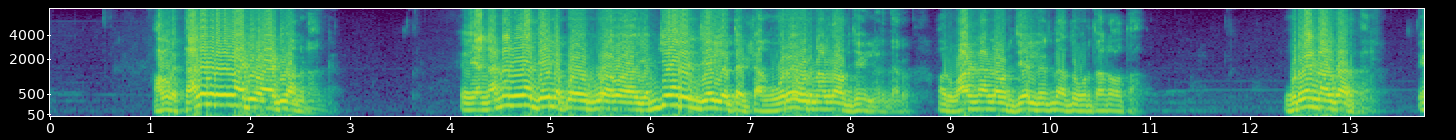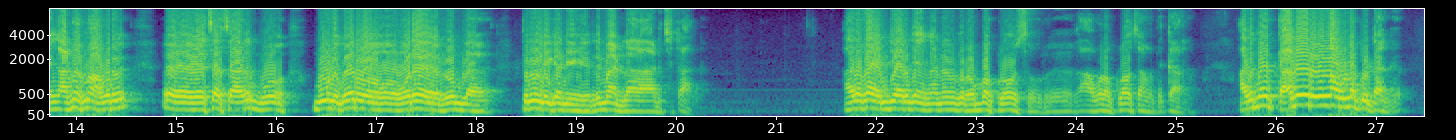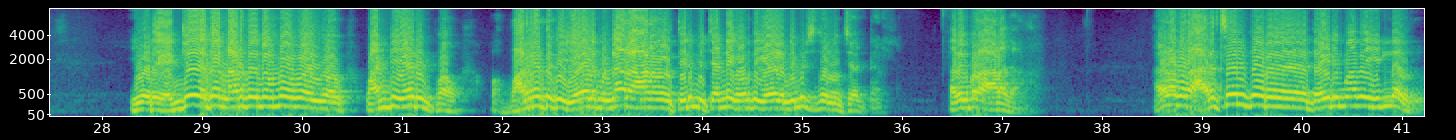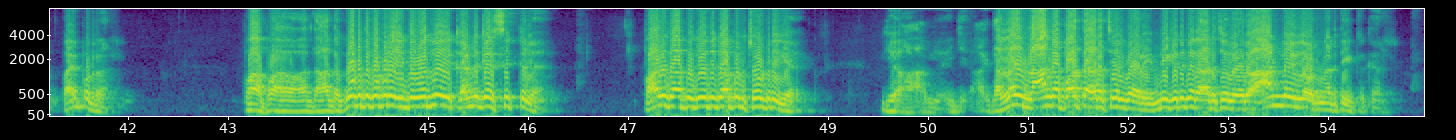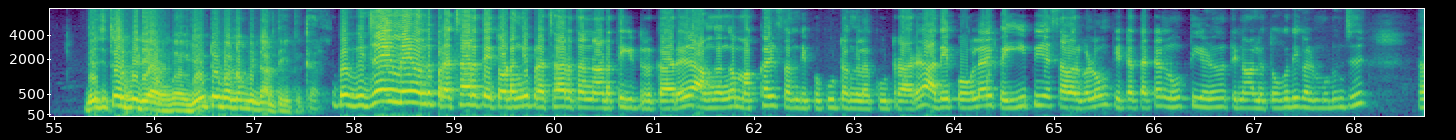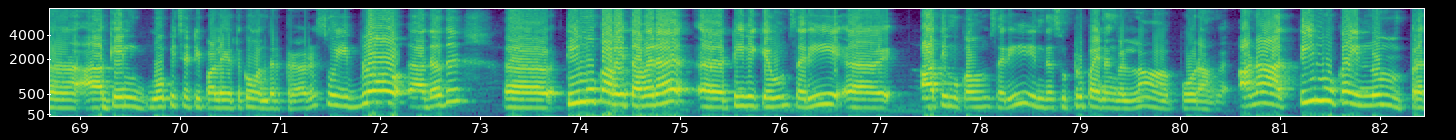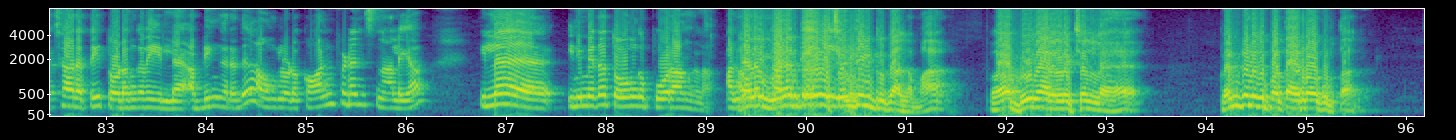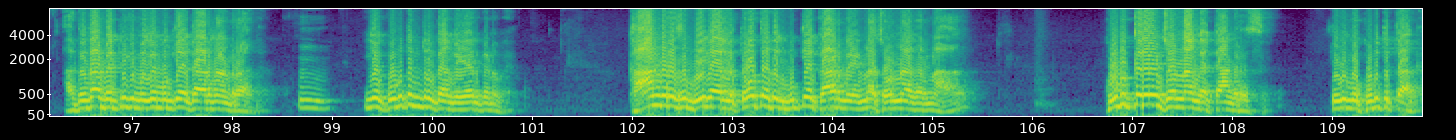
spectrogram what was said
அவங்க தலைவர்கள் அடி அடி வாங்கினாங்க. எங்க அண்ணன்லாம் ஜெயிலில் போ எம்ஜிஆர் ஜெயிலில் தட்டாங்க ஒரே ஒரு நாள் தான் அவர் ஜெயிலில் இருந்தார். அவர் வாழ்நாளில் அவர் ஜெயிலில் இருந்து அந்த ஒரு தடவை தான். ஒரே நாள் தான் இருந்தார். எங்கள் அண்ணனும் அவர் எஸ்எஸ்ஆர் மூ மூணு பேர் ஒரே ரூமில் திருவள்ளிக்கணி ரிமாண்டில் அடிச்சிட்டாங்க. அதுதான் எம்ஜிஆருக்கு எங்கள் அண்ணனுக்கு ரொம்ப க்ளோஸ் ஒரு அவ்வளோ க்ளோஸ் ஆனது காரணம். அது மாதிரி தலைவர்கள்லாம் உள்ளே போயிட்டாங்க. இவர் எங்கேயோ ஏதோ நடந்ததுன்னு வண்டி ஏறி இப்போ வர்றதுக்கு ஏழு மணி நேரம் ஆனவர் திரும்பி சென்னைக்கு வந்து ஏழு நிமிஷத்தில் சேர்ட்டார் அதுக்கப்புறம் ஆளை காணும். அதனால் ஒரு அரசியலுக்கு ஒரு தைரியமாகவே இல்லை அவர். பயப்படுறாரு. பா- பா- அந்த அந்த கூட்டத்துக்கு அப்புறம் இது வந்து கண்ணுக்கே சிக்கலை. பாதுகாப்பு பாதுகாப்புன்னு சொல்கிறீங்க இதெல்லாம் நாங்க பார்த்த அரசியல் வேற. இன்னைக்கு இருக்கிற அரசியல் ஒரு ஆன்லைன்ல ஒரு நடத்திட்டு இருக்காரு. டிஜிட்டல் மீடியா உங்க யூடியூப் நம்பி நடத்திட்டு இருக்காரு. இப்ப விஜயுமே வந்து பிரச்சாரத்தை தொடங்கி பிரச்சாரத்தை நடத்திக்கிட்டு இருக்காரு. அங்கங்க மக்கள் சந்திப்பு கூட்டங்களை கூட்டுறாரு. அதே போல இப்ப இபிஎஸ் அவர்களும் கிட்டத்தட்ட நூத்தி எழுபத்தி நாலு தொகுதிகள் முடிஞ்சு அகைன் கோபிச்செட்டிப்பாளையத்துக்கும் வந்திருக்கிறாரு. ஸோ இவ்வளோ அதாவது திமுகவை தவிர டிவிக்கேவும் சரி அதிமுகவும் சரி இந்த சுற்றுப்பயணங்கள்லாம் போறாங்க. ஆனா திமுக இன்னும் பிரச்சாரத்தை தொடங்கவே இல்லை அப்படிங்கிறது அவங்களோட கான்பிடன்ஸ்னாலயா இல்ல இனிமேதான் துவங்க போறாங்களா? அந்த அளவுக்கு. செஞ்சுக்கிட்டு இருக்காங்கம்மா. இப்போ பீகார் எலெக்ஷன்ல பெண்களுக்கு பத்தாயிரம் ரூபாய் கொடுத்தாங்க. அதுதான் வெற்றிக்கு மிக முக்கிய காரணம்ன்றாங்க இங்க கொடுத்துக்கிட்டு இருக்காங்க ஏற்கனவே. காங்கிரஸ் பீகார்ல தோத்ததுக்கு முக்கிய காரணம் என்ன சொன்னாங்கன்னா கொடுக்குறேன்னு சொன்னாங்க காங்கிரஸ். இவங்க கொடுத்துட்டாங்க.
